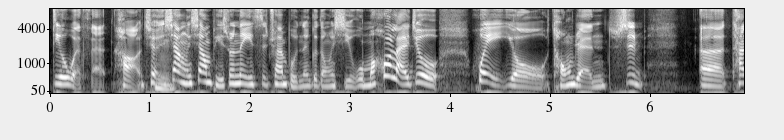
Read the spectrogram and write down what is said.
deal with it。好，像、嗯、像像比如说那一次川普那个东西，我们后来就会有同仁是。呃，他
